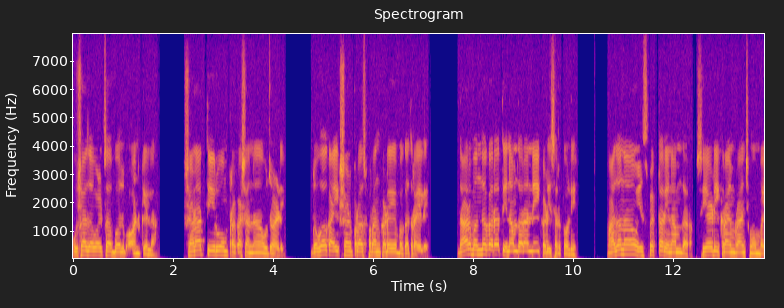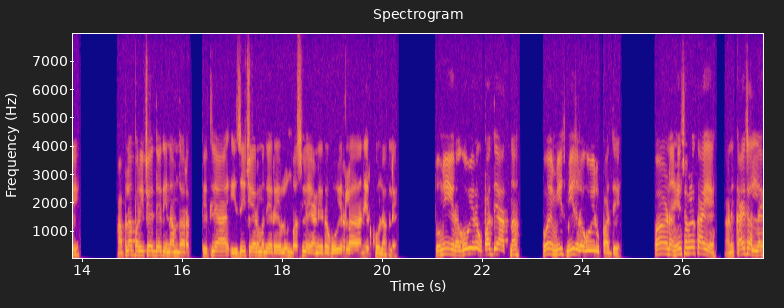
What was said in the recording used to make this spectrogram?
उशाजवळचा बल्ब ऑन केला. क्षणात ती रूम प्रकाशानं उजळली. दोघं काही क्षण परस्परांकडे बघत राहिले. दार बंद करत इनामदारांनी कडी सरकवली. माझं नाव inspector Inamdar CID crime branch Mumbai. आपला परिचय देत इनामदार तिथल्या इझी चेअरमध्ये रेवलून बसले आणि रघुवीरला निरखू लागले. तुम्ही रघुवीर उपाध्ये आहात ना? होय मीच मीच रघुवीर उपाध्ये. पण हे सगळं काय आहे? आणि काय चाललंय?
